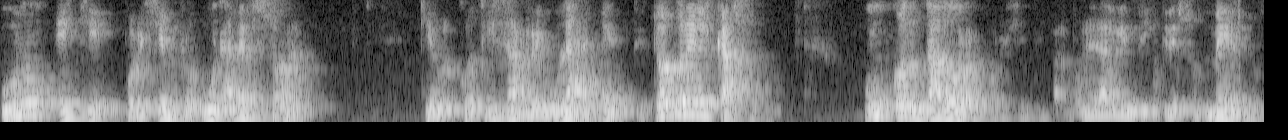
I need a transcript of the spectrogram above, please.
Uno es que, por ejemplo, una persona que cotiza regularmente, te voy a poner el caso, un contador, por ejemplo, para poner a alguien de ingresos medios,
